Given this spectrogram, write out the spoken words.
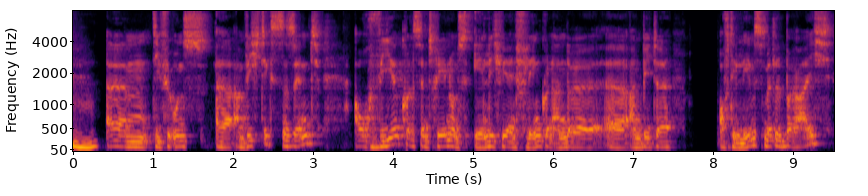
mhm. ähm, die für uns äh, am wichtigsten sind. Auch wir konzentrieren uns ähnlich wie ein Flink und andere äh, Anbieter auf den Lebensmittelbereich,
